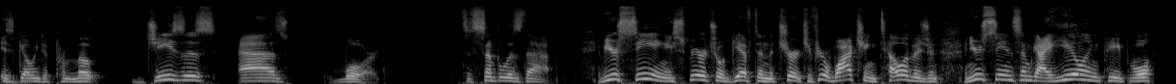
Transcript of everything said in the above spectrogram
is going to promote Jesus as Lord. It's as simple as that. If you're seeing a spiritual gift in the church, if you're watching television and you're seeing some guy healing people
